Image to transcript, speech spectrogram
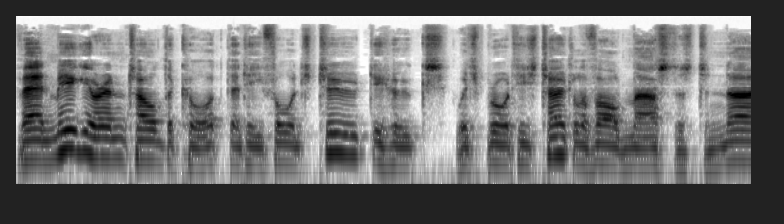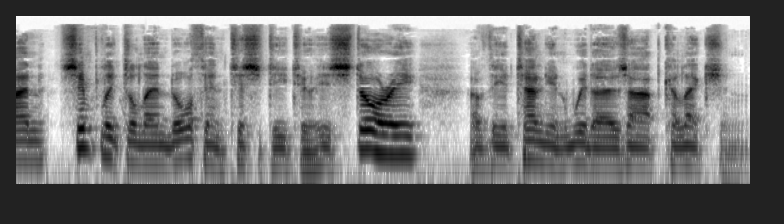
Van Meegeren told the court that he forged two De Hoochs, which brought his total of old masters to nine, simply to lend authenticity to his story of the Italian widow's art collection.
